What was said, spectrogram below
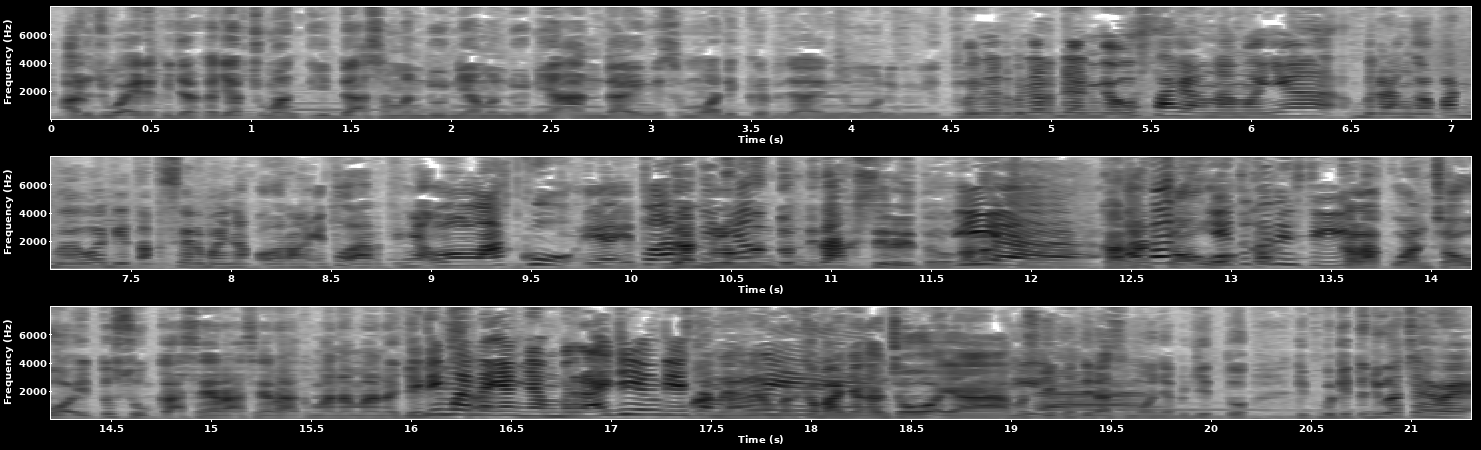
Ada juga yang dikejar-kejar, cuman tidak semendunia-mendunia anda ini semua dikerjain semua gitu. Bener-bener dan gak usah yang namanya beranggapan bahwa ditaksir banyak orang itu artinya lo laku ya itu artinya dan belum tentu ditaksir itu karena Iya. cuma- karena Atau cowok itu tadi sih. kelakuan cowok itu suka serak-serak ke mana-mana jadi, bisa- mana yang nyamber aja yang mana yang nyamber. kebanyakan cowok ya meskipun Iya. tidak semuanya begitu begitu juga cewek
